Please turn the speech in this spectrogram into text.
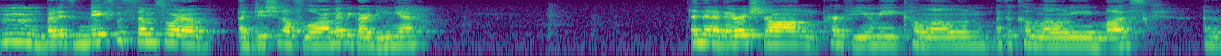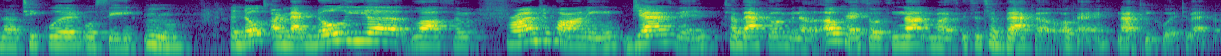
Mmm, but it's mixed with some sort of additional floral, maybe gardenia and then a very strong perfumey cologne, like a cologne musk. I don't know, teak wood, we'll see. Mm. The notes are magnolia blossom, frangipani, jasmine, tobacco, and vanilla. Okay, so it's not musk, it's a tobacco. Okay, not teakwood tobacco.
